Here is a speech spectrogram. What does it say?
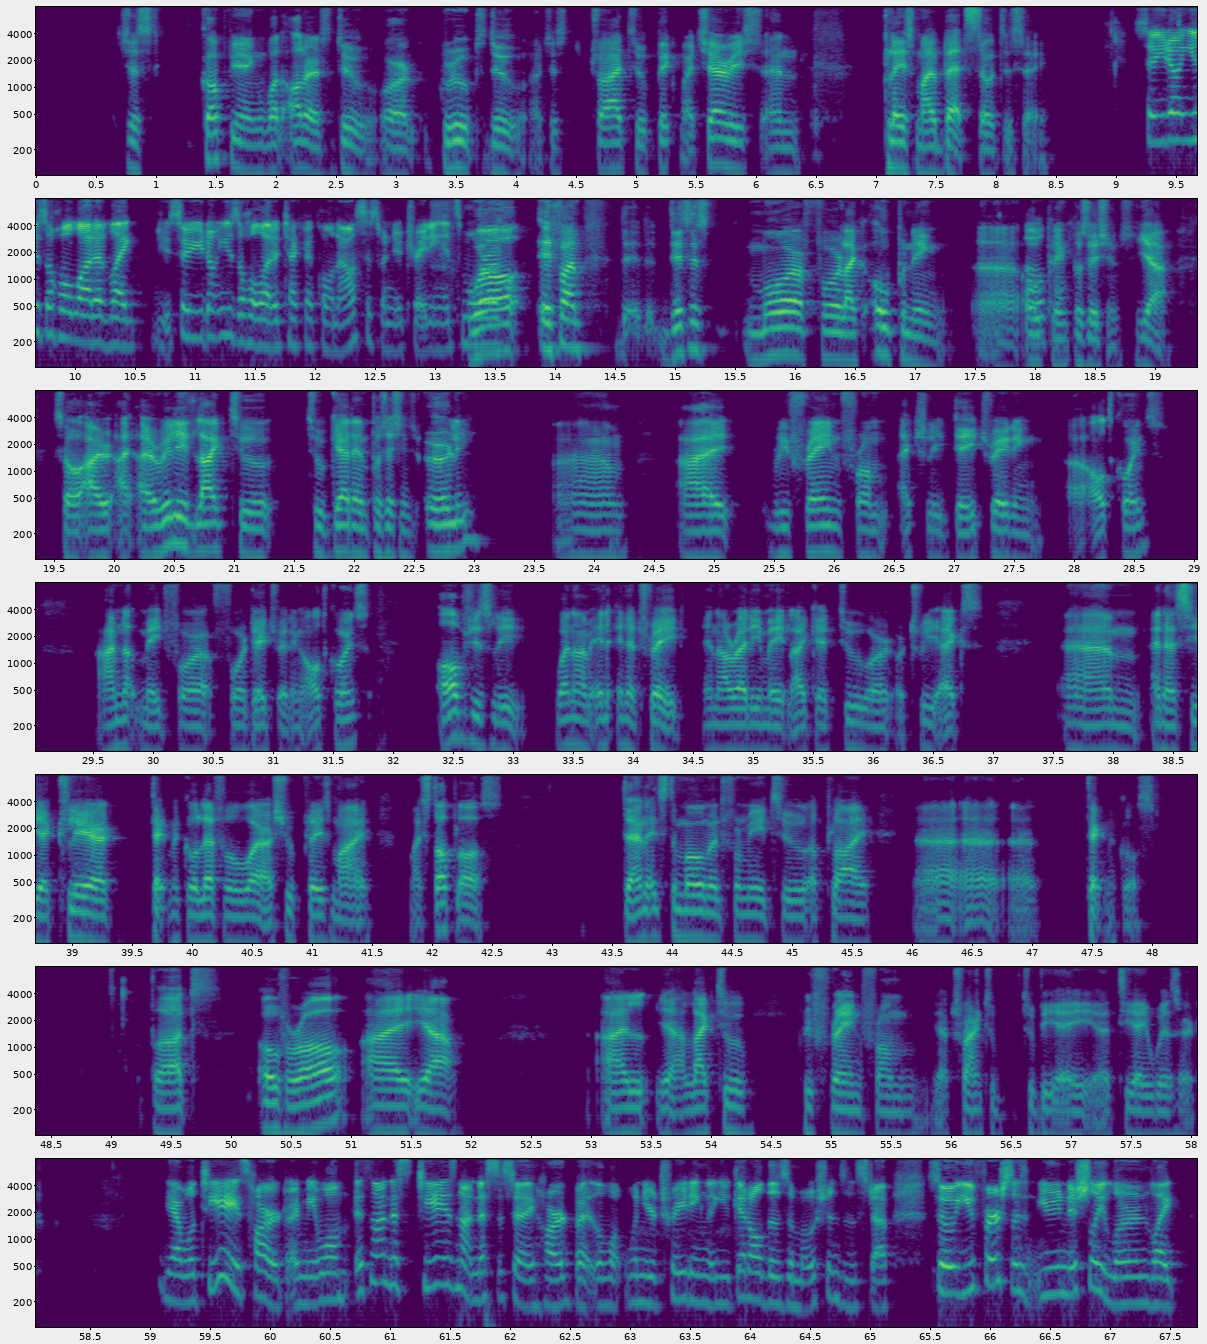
just copying what others do or groups do. I just try to pick my cherries and place my bets, so to say. So you don't use a whole lot of like, so you don't use a whole lot of technical analysis when you're trading. It's more. Well, if I'm, th- this is more for like opening, uh, Oh, opening okay. positions. Yeah. So I, I, I really like to to get in positions early. Um, I refrain from actually day trading uh, altcoins. I'm not made for for day trading altcoins. Obviously, when I'm in, in a trade and already made like a two or, or three x, um, and I see a clear technical level where I should place my my stop loss, then it's the moment for me to apply uh, uh, uh, technicals. But overall, I yeah, I yeah like to refrain from yeah trying to to be a, a TA wizard. Yeah, well, TA is hard. I mean, well, it's not TA is not necessarily hard, but when you're trading, you get all those emotions and stuff. So you first, you initially learned like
